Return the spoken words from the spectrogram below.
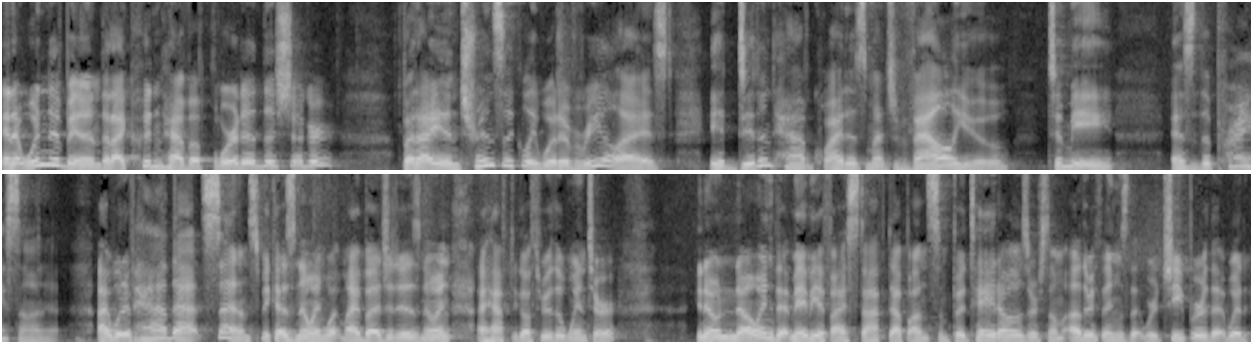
And it wouldn't have been that I couldn't have afforded the sugar, but I intrinsically would have realized it didn't have quite as much value to me as the price on it. I would have had that sense because knowing what my budget is, knowing I have to go through the winter, you know, knowing that maybe if I stocked up on some potatoes or some other things that were cheaper, that would,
